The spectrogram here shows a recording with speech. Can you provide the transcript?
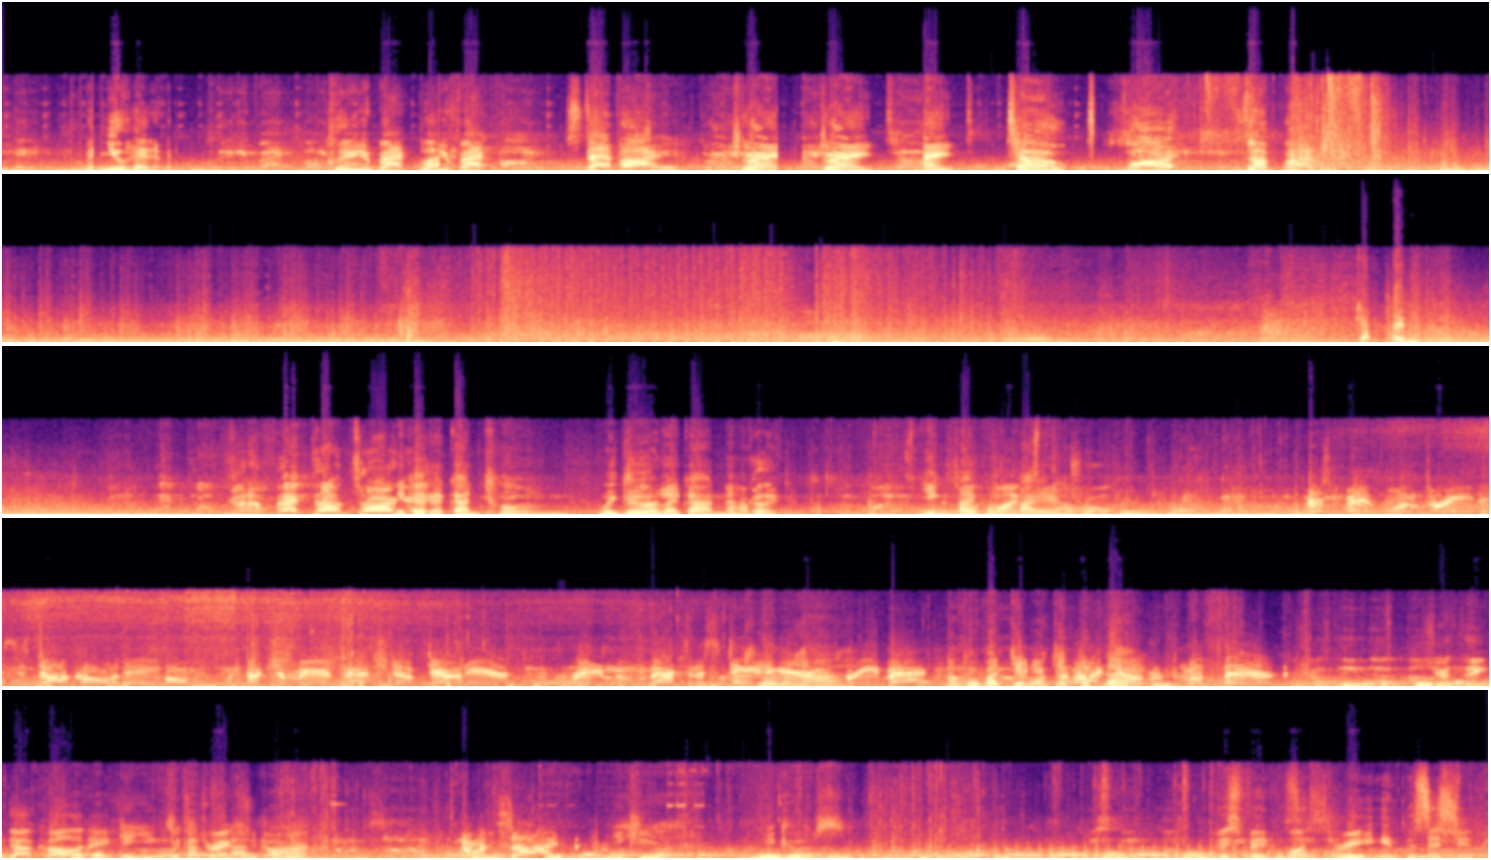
And you hit him. Clear your back, Black. Your back. Stand by. Three, three, three, two, one. Suppress. อ๋อโดนจัดเต็ม Good effect on นี่คือ target. รายการช่วง We ช่ว good? งรายการนะครับผม Good. ยิงไฟบนไปนะครับผม Misfit 1-3, this is Doc Holliday. We got your man patched up down here. We're ready to move him back to the staging Clear area hả? and bring back. นำผู้บาดเจ็บออกจากตึก Provide ได้ cover from up there. Sure thing, Doc พวกผม Holliday. จะยิงส Which กัดบนดาด direction, ฟ้า over? North side. ยิงเคลียร์ยิงกูส Misfit 1-3, in position.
